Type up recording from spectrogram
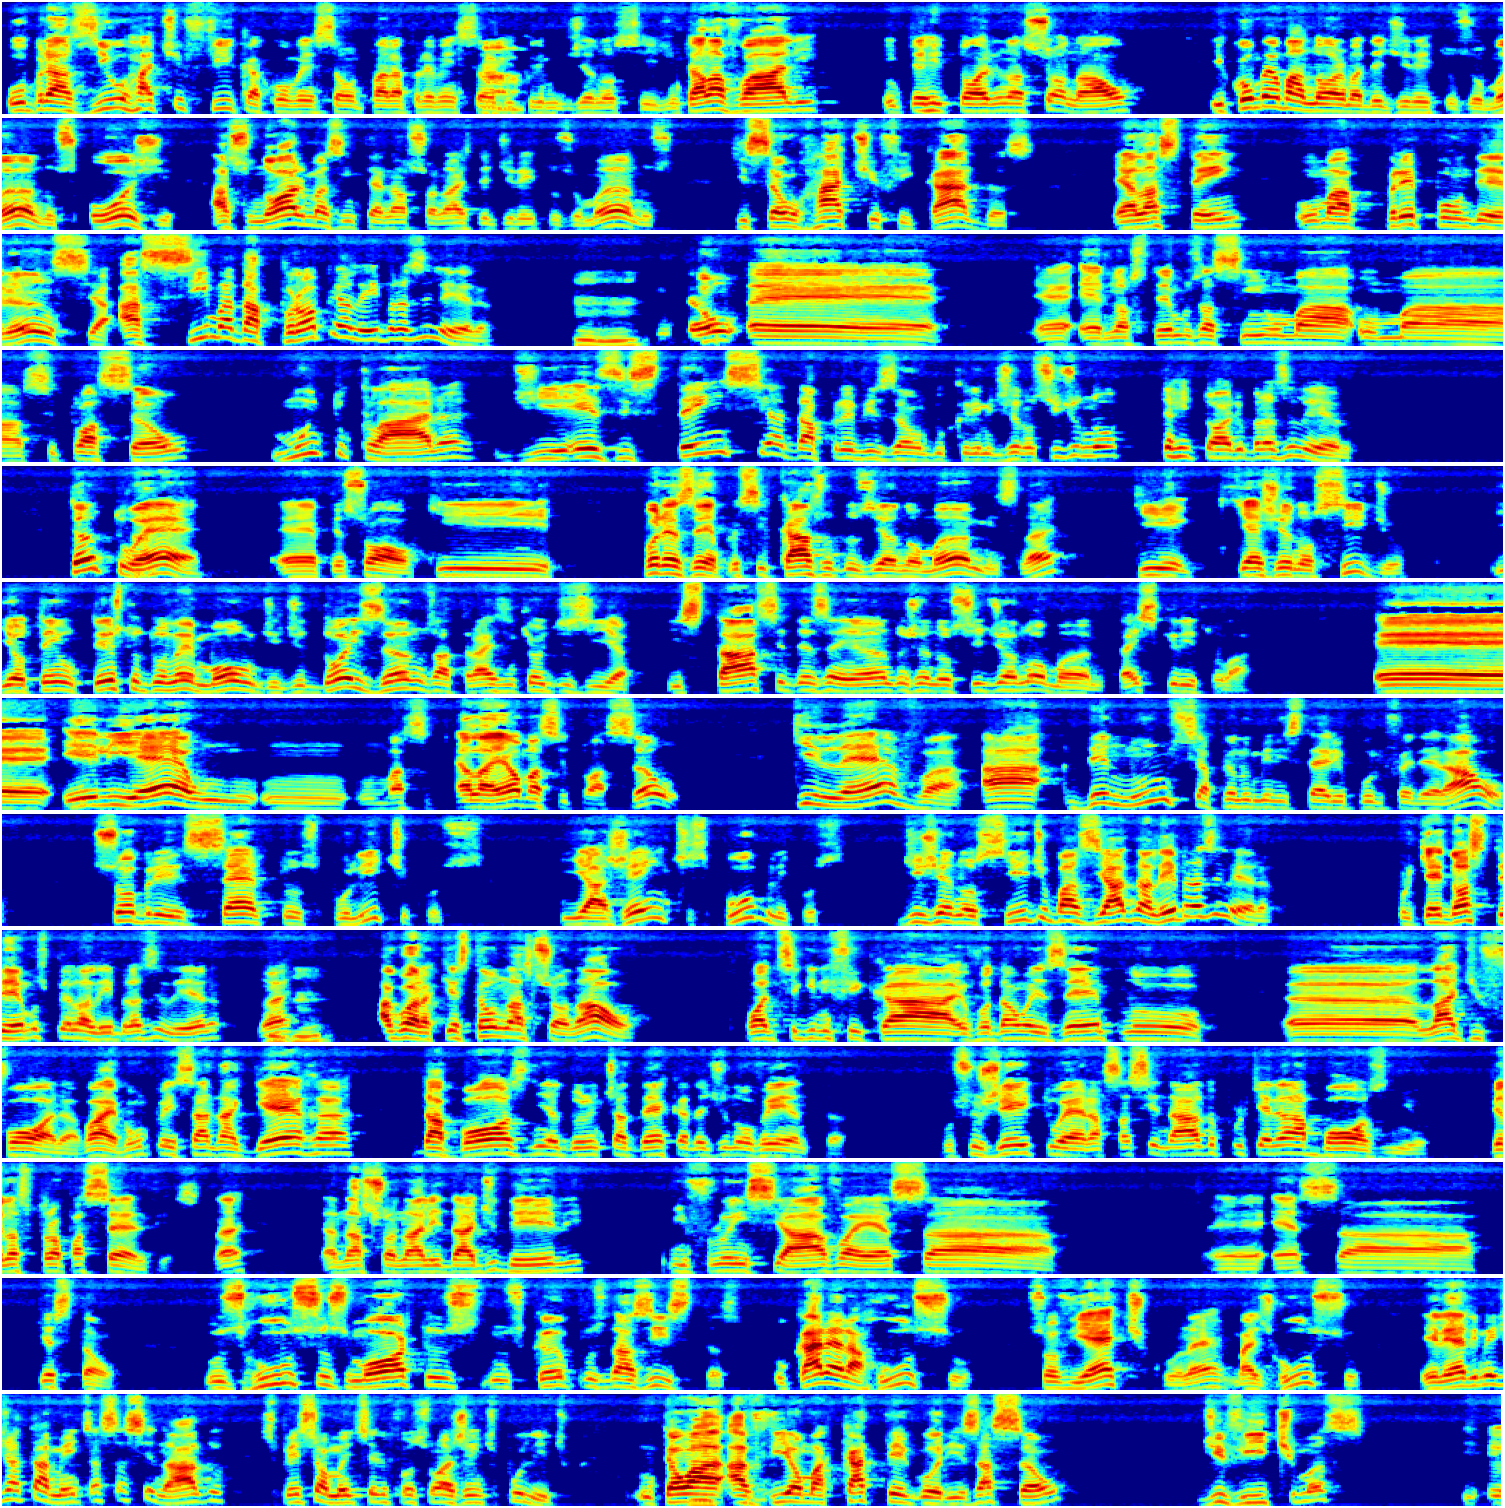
o Brasil ratifica a Convenção para a Prevenção ah. do Crime de Genocídio. Então, ela vale em território nacional. E como é uma norma de direitos humanos, hoje, as normas internacionais de direitos humanos, que são ratificadas, elas têm uma preponderância acima da própria lei brasileira. Uhum. Então, é, é, é, nós temos assim uma, uma situação muito clara de existência da previsão do crime de genocídio no território brasileiro. Tanto é, é pessoal, que, por exemplo, esse caso dos Yanomamis, né, que, que é genocídio, e eu tenho um texto do Le Monde de dois anos atrás em que eu dizia: está se desenhando o genocídio Yanomami, está escrito lá é, ele é um, um, uma, ela é uma situação que leva à denúncia pelo Ministério Público Federal sobre certos políticos e agentes públicos de genocídio baseado na lei brasileira. Porque nós temos pela lei brasileira. Não é? Uhum. Agora, questão nacional pode significar, eu vou dar um exemplo uh, lá de fora. Vai, vamos pensar na guerra da Bósnia durante a década de 90 o sujeito era assassinado porque ele era bósnio, pelas tropas sérvias. Né? A nacionalidade dele influenciava essa, é, essa questão. Os russos mortos nos campos nazistas. O cara era russo, soviético, né? mas russo, ele era imediatamente assassinado, especialmente se ele fosse um agente político. Então havia uma categorização de vítimas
